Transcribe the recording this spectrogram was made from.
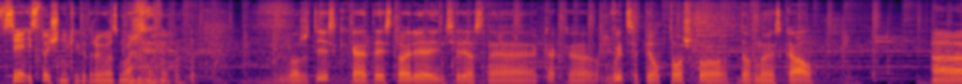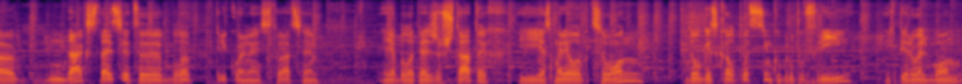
Все источники, которые возможны. Может, есть какая-то история интересная, как э, выцепил то, что давно искал? А, да, кстати, это была прикольная ситуация. Я был опять же в Штатах, и я смотрел аукцион, долго искал пластинку группы Free, их первый альбом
